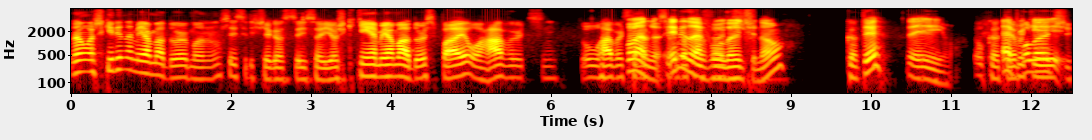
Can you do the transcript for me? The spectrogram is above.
Não, acho que ele não é meio armador, mano. Não sei se ele chega a ser isso aí. Eu acho que quem é meio armador, se pá, é o Havertz. Ou o Havertz tá Mano, na ele não é volante, não? Kanté? Sei, mano. O Kanté É, é, porque- volante.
